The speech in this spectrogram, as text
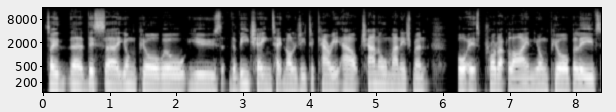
So the, this uh, Yongpu will use the VeChain technology to carry out channel management for its product line. Yongpu believes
